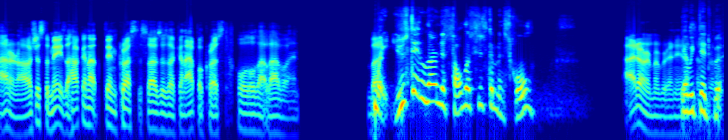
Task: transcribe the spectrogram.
I don't know, I was just amazed. How can that thin crust the size of like an apple crust hold all that lava in? But Wait, you didn't learn the solar system in school? I don't remember any Yeah, that we stuff, did, really. but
